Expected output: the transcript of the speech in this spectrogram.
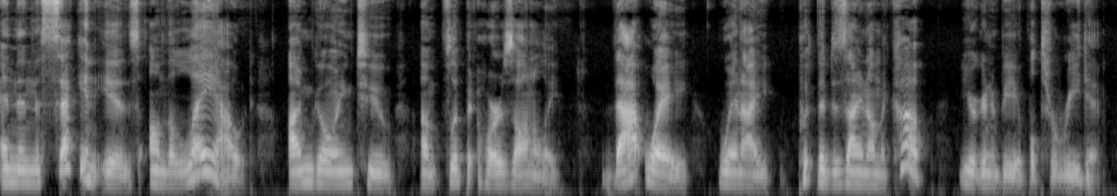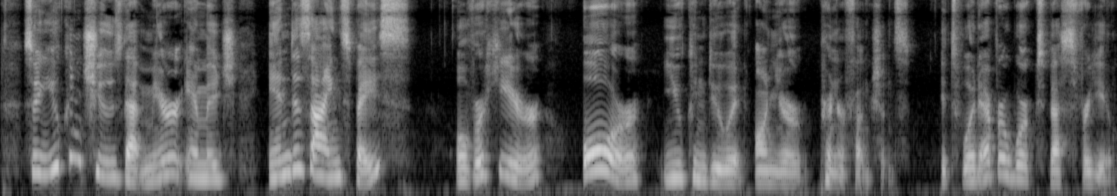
and then the second is on the layout, I'm going to um, flip it horizontally. That way, when I put the design on the cup, you're going to be able to read it. So you can choose that mirror image in design space over here, or you can do it on your printer functions. It's whatever works best for you.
